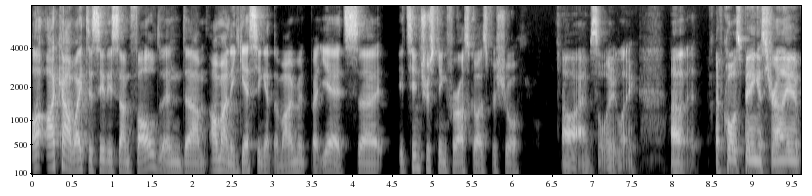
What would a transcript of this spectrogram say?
I, I can't wait to see this unfold, and um, I'm only guessing at the moment. But yeah, it's uh, it's interesting for us guys for sure. Oh, absolutely. Uh, of course, being Australia,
